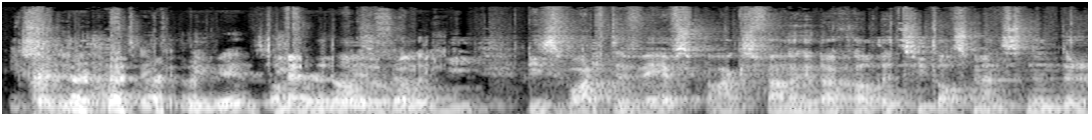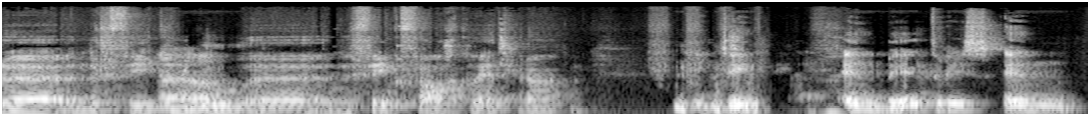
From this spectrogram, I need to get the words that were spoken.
Ik zou die eraf trekken. Wie weet wat voor mooie velgen. Die, die zwarte vijfspaaksvelgen dat je altijd ziet als mensen in de, uh, de fake, uh -huh. uh, de fake velg kwijtraken. Ik denk en beter is en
